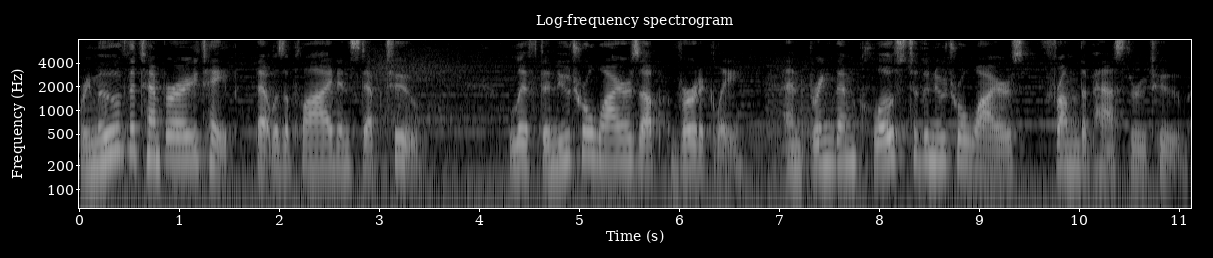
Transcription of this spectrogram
Remove the temporary tape that was applied in step 2. Lift the neutral wires up vertically and bring them close to the neutral wires from the pass-through tube.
